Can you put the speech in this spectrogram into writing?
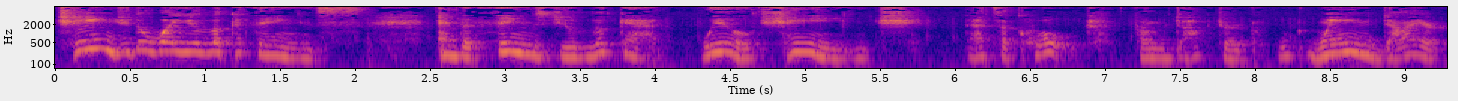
change the way you look at things and the things you look at will change. That's a quote from Dr. Wayne Dyer,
